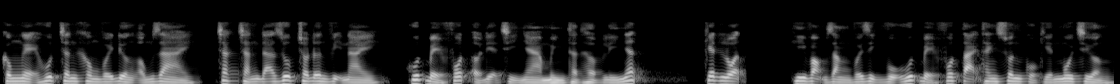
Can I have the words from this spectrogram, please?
công nghệ hút chân không với đường ống dài, chắc chắn đã giúp cho đơn vị này, hút bể phốt ở địa chỉ nhà mình thật hợp lý nhất. Kết luận, hy vọng rằng với dịch vụ hút bể phốt tại Thanh Xuân của kiến môi trường,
